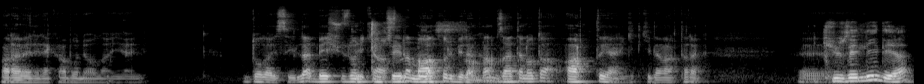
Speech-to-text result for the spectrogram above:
Para vererek abone olan yani. Dolayısıyla 512 Teknoseyir aslında makul bir rakam. Zaten o da arttı yani gitgide artarak. 250 idi ya.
